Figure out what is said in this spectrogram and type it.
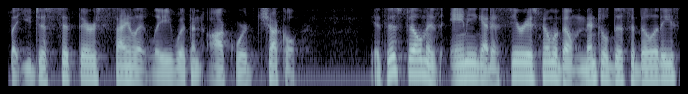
but you just sit there silently with an awkward chuckle. If this film is aiming at a serious film about mental disabilities,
